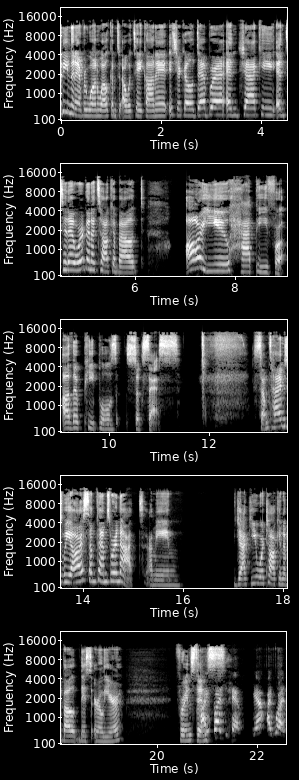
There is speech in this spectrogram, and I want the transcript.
Good evening, everyone. Welcome to our take on it. It's your girl, Deborah and Jackie. And today we're going to talk about Are you happy for other people's success? Sometimes we are, sometimes we're not. I mean, Jackie, you were talking about this earlier. For instance, I was. Yeah, I was.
